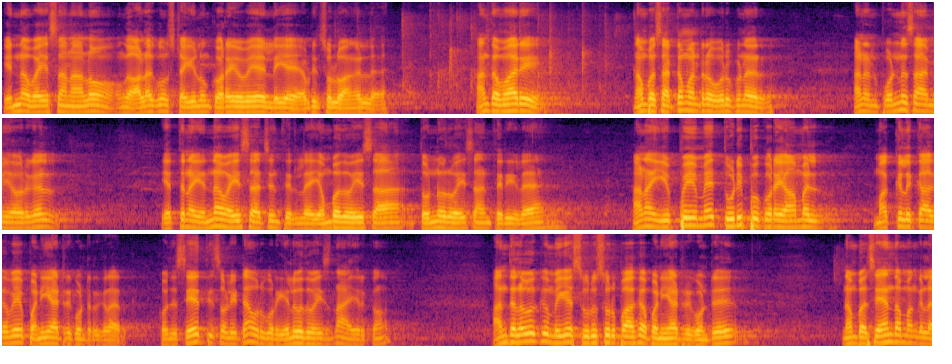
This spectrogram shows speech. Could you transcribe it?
என்ன வயசானாலும் உங்கள் அழகும் ஸ்டைலும் குறையவே இல்லையே அப்படின்னு சொல்லுவாங்கல்ல. அந்த மாதிரி நம்ம சட்டமன்ற உறுப்பினர் அண்ணன் பொன்னுசாமி அவர்கள் எத்தனை என்ன வயசாச்சுன்னு தெரியல எண்பது வயசா தொண்ணூறு வயசான்னு தெரியல ஆனால் இப்பயுமே துடிப்பு குறையாமல் மக்களுக்காகவே பணியாற்றி கொண்டிருக்கிறார். கொஞ்சம் சேர்த்து சொல்லிட்டால் அவருக்கு ஒரு எழுபது வயசு தான் ஆயிருக்கும். அந்தளவுக்கு மிக சுறுசுறுப்பாக பணியாற்றி கொண்டு நம்ம சேந்தமங்கல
